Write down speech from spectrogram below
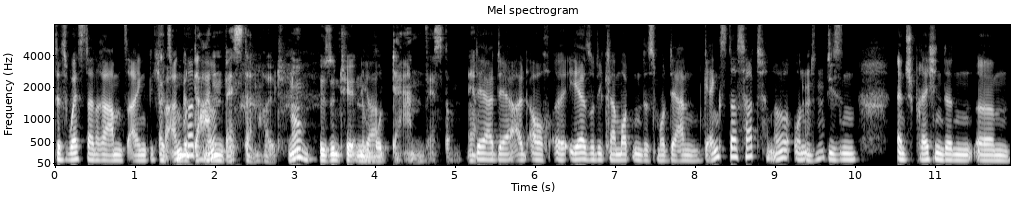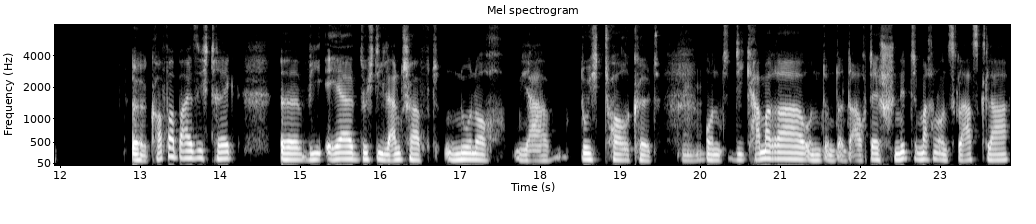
des Western-Rahmens eigentlich Als verankert. Ne? modernen ne? Western halt, ne? Wir sind hier in einem ja. modernen Western. Ja. Der, der halt auch äh, eher so die Klamotten des modernen Gangsters hat, ne? Und mhm. diesen entsprechenden ähm, äh, Koffer bei sich trägt, äh, wie er durch die Landschaft nur noch ja durchtorkelt mhm. und die Kamera und, und und auch der Schnitt machen uns glasklar,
